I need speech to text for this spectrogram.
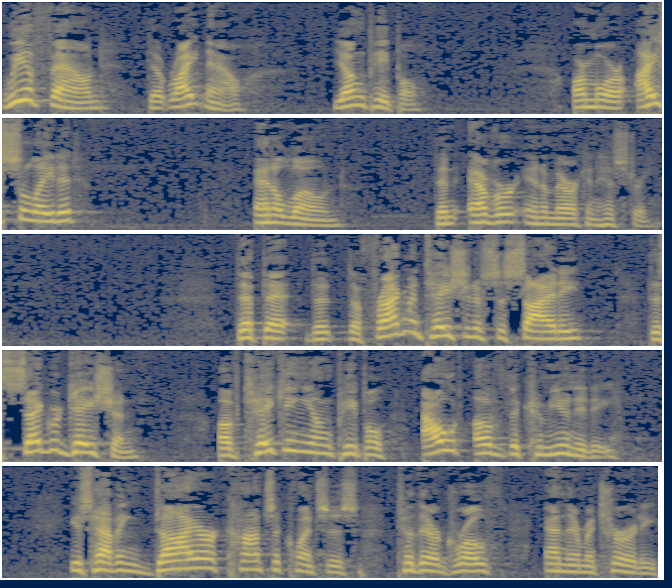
We have found that right now, young people are more isolated and alone than ever in American history. That the, the, the fragmentation of society, the segregation of taking young people out of the community is having dire consequences to their growth and their maturity.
